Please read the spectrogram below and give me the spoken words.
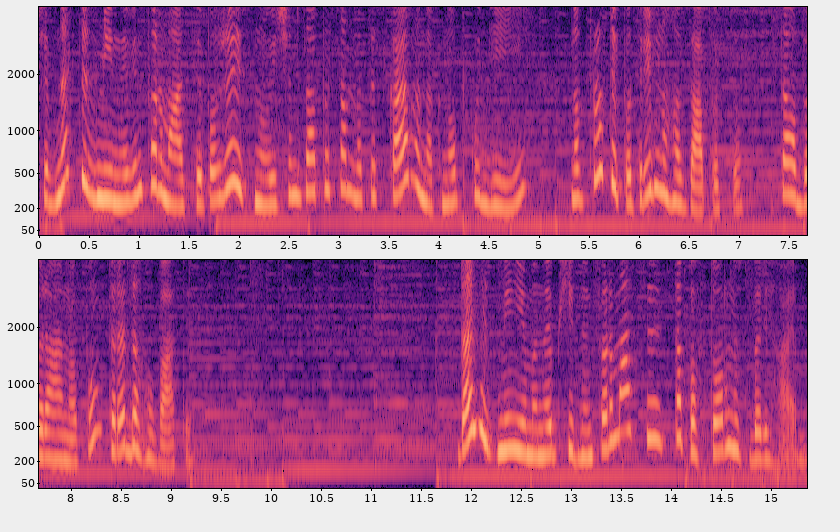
Щоб внести зміни в інформацію по вже існуючим записам, натискаємо на кнопку Дії навпроти потрібного запису та обираємо пункт Редагувати. Далі змінюємо необхідну інформацію та повторно зберігаємо.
